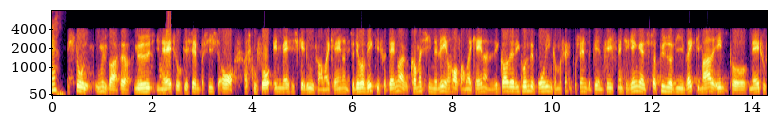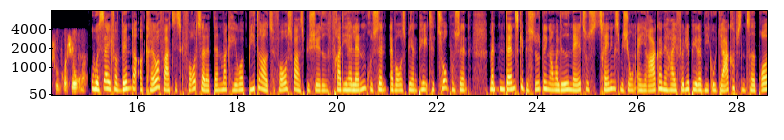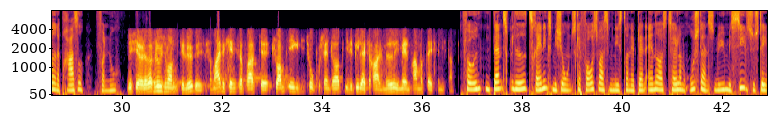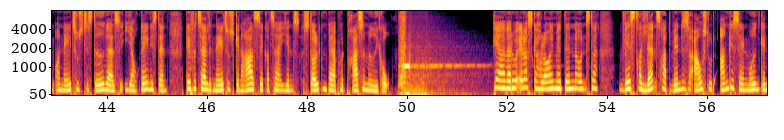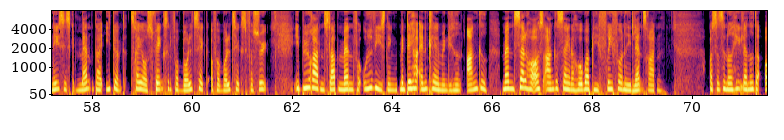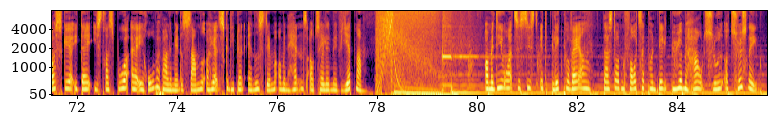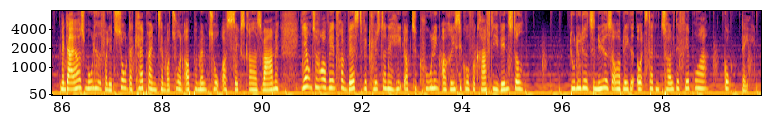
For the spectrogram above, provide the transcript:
Stod umiddelbart før mødet i NATO december sidste år og skulle få en masse skæld ud fra amerikanerne. Så det var vigtigt for Danmark at komme og signalere over for amerikanerne. Det kan godt være, at vi kun vil bruge 1,5% af BNP, men til gengæld så byder vi rigtig meget ind på NATO's operationer. USA forventer og kræver faktisk fortsat, at Danmark hæver bidraget til forsvarsbudgettet fra de 1,5 procent af vores BNP til 2 procent, men den danske beslutning om at lede NATO's træningsmission af irakerne har ifølge Peter Viggo Jacobsen taget brøden af presset for nu. Det ser jo i hvert fald ud som om, det lykkedes. For mig bekendt så bragte Trump ikke de 2% op i det bilaterale møde imellem ham og statsministeren. Foruden den dansk ledede træningsmission skal forsvarsministerne blandt andet også tale om Ruslands nye missilsystem og NATO's tilstedeværelse i Afghanistan. Det fortalte NATO's generalsekretær Jens Stoltenberg på et pressemøde i går. Her er, hvad du ellers skal holde øje med denne onsdag. Vestre Landsret ventes at afslutte ankesagen mod en ganesisk mand, der er idømt tre års fængsel for voldtægt og for voldtægtsforsøg. I byretten slap manden for udvisning, men det har anklagemyndigheden anket. Manden selv har også anket sagen og håber at blive frifundet i landsretten. Og så til noget helt andet, der også sker i dag. I Strasbourg er Europaparlamentet samlet, og her skal de blandt andet stemme om en handelsaftale med Vietnam. Og med de ord til sidst et blik på vejret. Der står den fortsat på en del byer med havl, slud og tøsne. Men der er også mulighed for lidt sol, der kan bringe temperaturen op på mellem 2 og 6 graders varme. Jævn til hård vind fra vest ved kysterne helt op til cooling og risiko for kraftige vindstød. Du lyttede til nyhedsoverblikket onsdag den 12. februar. God dag.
